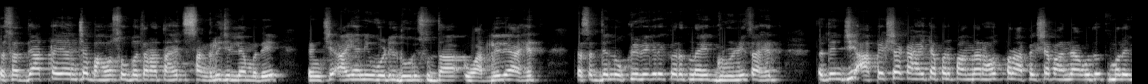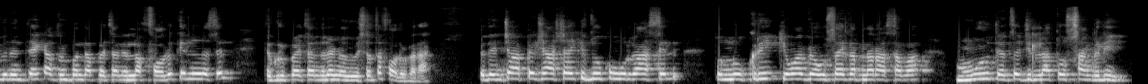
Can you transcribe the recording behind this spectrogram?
तर सध्या आता यांच्या भावासोबत राहत आहेत सांगली जिल्ह्यामध्ये. त्यांचे आई आणि वडील दोन्ही सुद्धा वारलेले आहेत. तर सध्या नोकरी वगैरे करत नाहीत गृहिणीच आहेत. तर त्यांची अपेक्षा काय आहे ते आपण पाहणार आहोत. पण अपेक्षा पाहण्या अगोदर तुम्हाला विनंती आहे की अजूनपर्यंत आपल्या चॅनलला फॉलो केलेलं नसेल तर कृपया चॅनलला नवीन फॉलो करा. तर त्यांच्या अपेक्षा अशा आहे की जो को मुलगा असेल तो नोकरी किंवा व्यवसाय करणारा असावा. मूळ त्याचा जिल्हा तो सांगली.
